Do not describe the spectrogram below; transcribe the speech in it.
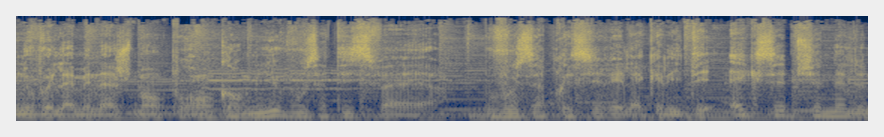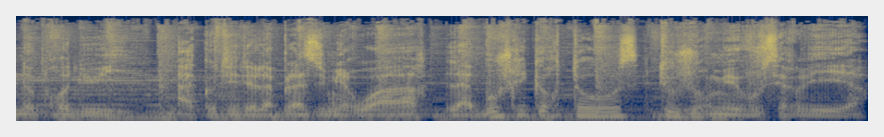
Nouvel aménagement pour encore mieux vous satisfaire. Vous apprécierez la qualité exceptionnelle de nos produits. À côté de la place du miroir, la boucherie Cortose, toujours mieux vous servir.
